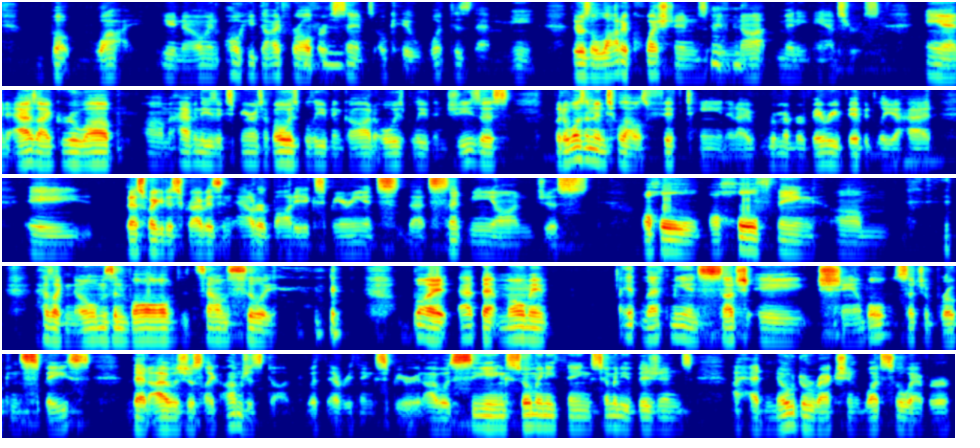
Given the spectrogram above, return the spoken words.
but why? You know, and oh, he died for all of our hmm sins. Okay, what does that mean? There's a lot of questions and hmm not many answers. And as I grew up, um, having these experiences, I've always believed in God, always believed in Jesus. But it wasn't until I was 15, and I remember very vividly, I had a best way I could describe it is an outer body experience that sent me on just a whole a whole thing. Um, has like gnomes involved. It sounds silly, but at that moment, it left me in such a shamble, such a broken space that I was just like, I'm just done with everything spirit. I was seeing so many things, so many visions. I had no direction whatsoever.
